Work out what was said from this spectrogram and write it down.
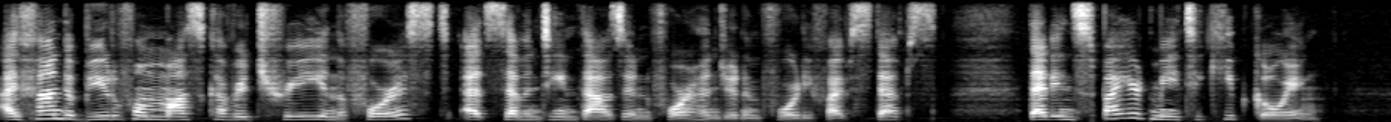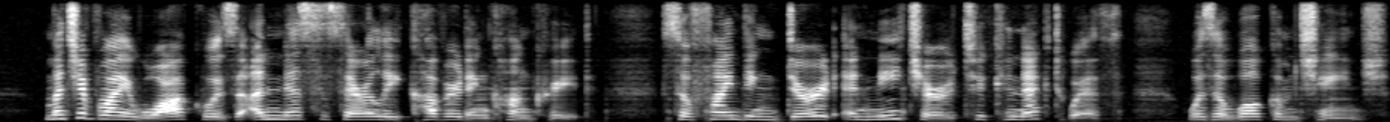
I found a beautiful moss covered tree in the forest at 17,445 steps that inspired me to keep going. Much of my walk was unnecessarily covered in concrete, so finding dirt and nature to connect with was a welcome change.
